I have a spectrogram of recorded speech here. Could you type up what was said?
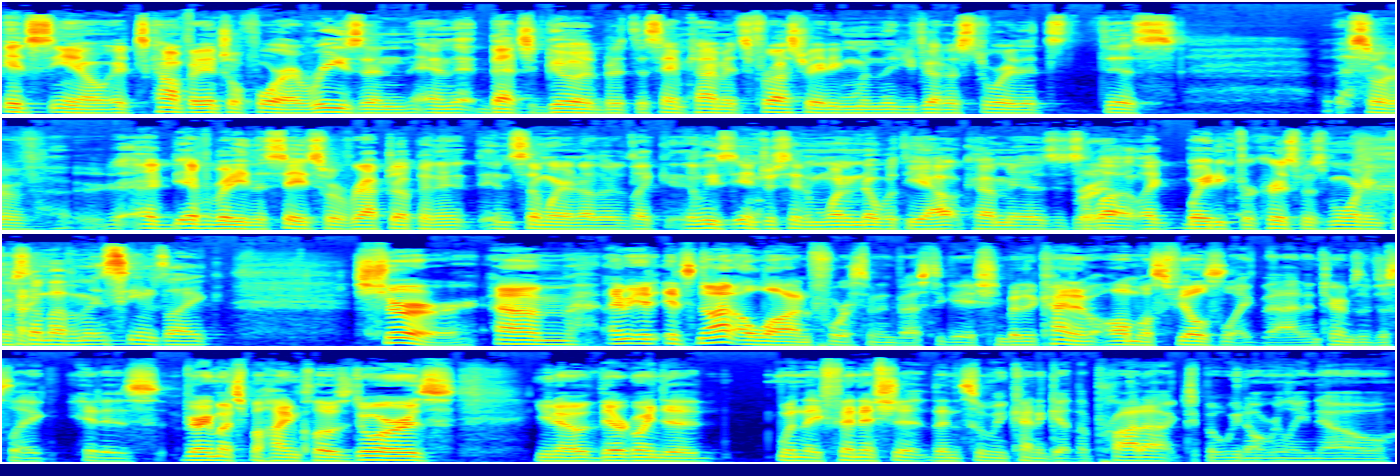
it's you know it's confidential for a reason, and that, that's good. But at the same time, it's frustrating when you've got a story that's this sort of everybody in the state sort of wrapped up in it in some way or another. Like at least interested and want to know what the outcome is. It's right. a lot like waiting for Christmas morning for some of them. It seems like. Sure. Um, I mean, it, it's not a law enforcement investigation, but it kind of almost feels like that in terms of just like it is very much behind closed doors. You know, they're going to when they finish it, then so we kind of get the product, but we don't really know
